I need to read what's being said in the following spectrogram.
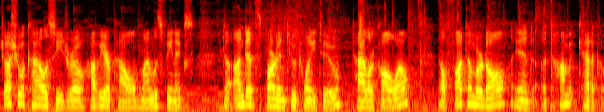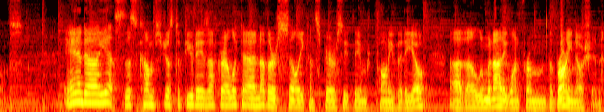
Joshua Kyle Isidro, Javier Powell, Mindless Phoenix, The Undead Spartan 222, Tyler Caldwell, Elfata Murdal, and Atomic Catacombs. And uh, yes, this comes just a few days after I looked at another silly conspiracy themed pony video, uh, the Illuminati one from the Brony Notion.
